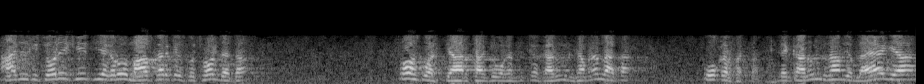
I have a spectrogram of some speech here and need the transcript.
آج اس کی چوری کی تھی، اگر وہ معاف کر کے اس کو چھوڑ دیتا تو اس کو اختیار تھا کہ وہ قانون کے سامنے لاتا، وہ کر سکتا تھا۔ لیکن قانون کے سامنے جب لایا گیا،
